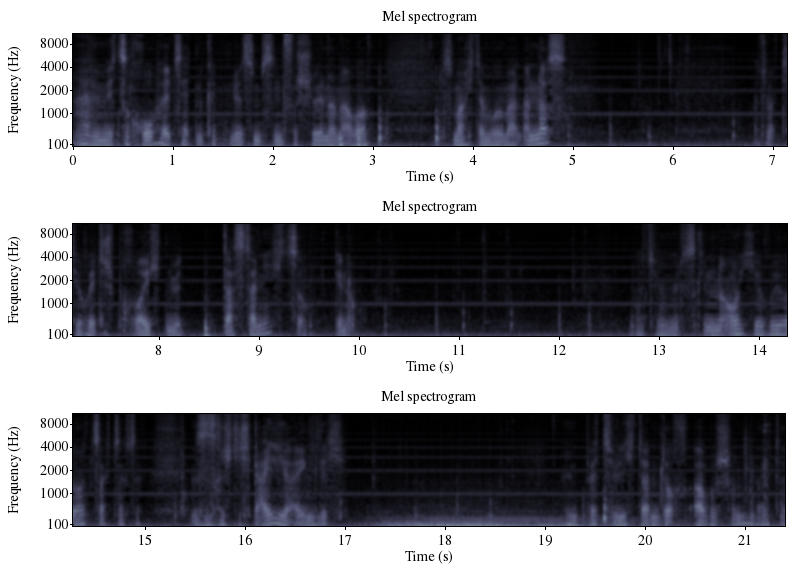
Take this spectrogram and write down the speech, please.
Ah, wenn wir jetzt noch Rohholz hätten, könnten wir es ein bisschen verschönern, aber das mache ich dann wohl mal anders. Theoretisch bräuchten wir das da nicht. So, genau. Warte, wenn wir das genau hier rüber. Zack, zack, zack. Das ist richtig geil hier eigentlich. Ein Bett will ich dann doch aber schon weiter.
